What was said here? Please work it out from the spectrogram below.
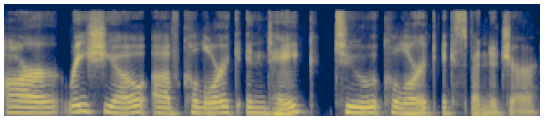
our ratio of caloric intake to caloric expenditure.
